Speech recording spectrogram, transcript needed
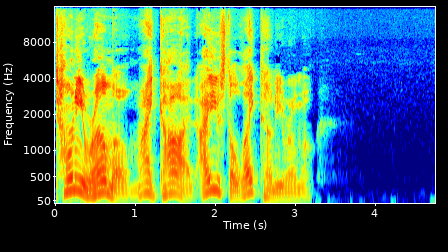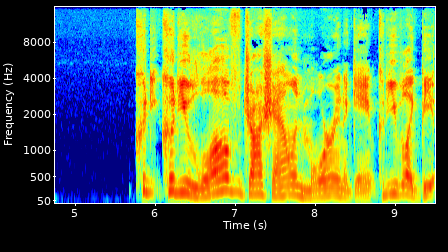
Tony Romo. My God, I used to like Tony Romo. Could could you love Josh Allen more in a game? Could you like be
